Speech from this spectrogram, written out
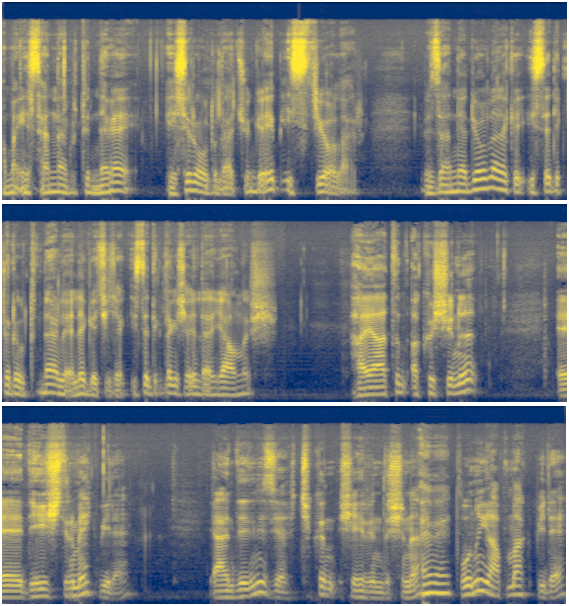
Ama insanlar rutinlere esir oldular çünkü hep istiyorlar. Ve zannediyorlar ki istedikleri rutinlerle ele geçecek. İstedikleri şeyler yanlış. Hayatın akışını e, değiştirmek bile yani dediniz ya çıkın şehrin dışına. Evet. Onu yapmak bile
